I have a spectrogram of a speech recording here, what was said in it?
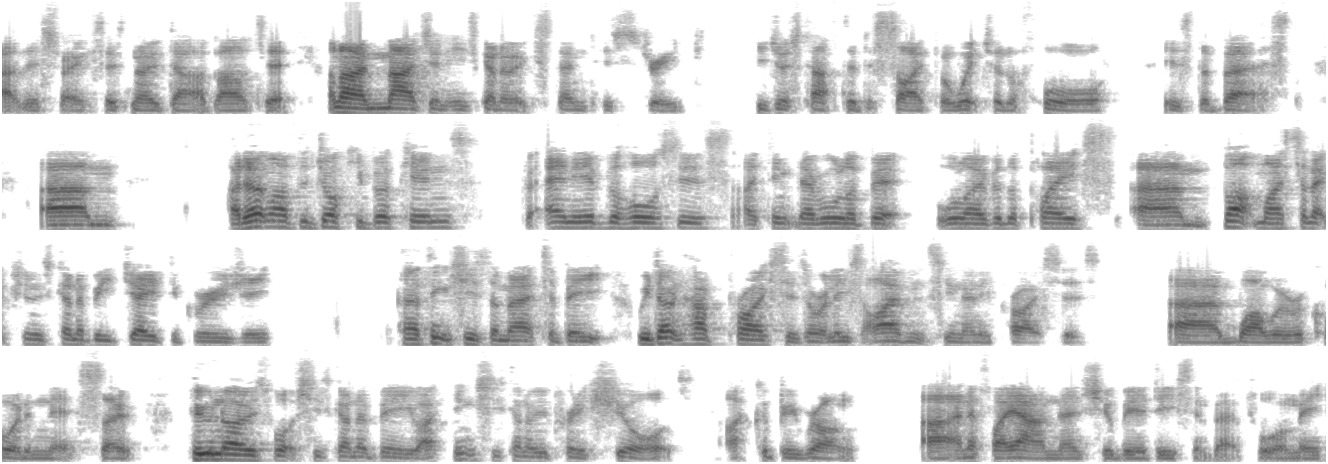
at this race. There's no doubt about it. And I imagine he's going to extend his streak. You just have to decipher which of the four is the best. Um, I don't love the jockey bookings for any of the horses. I think they're all a bit all over the place. Um, but my selection is going to be Jade de Grugy. I think she's the mare to beat. We don't have prices, or at least I haven't seen any prices um, while we're recording this. So who knows what she's going to be? I think she's going to be pretty short. I could be wrong. Uh, and if I am, then she'll be a decent bet for me.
